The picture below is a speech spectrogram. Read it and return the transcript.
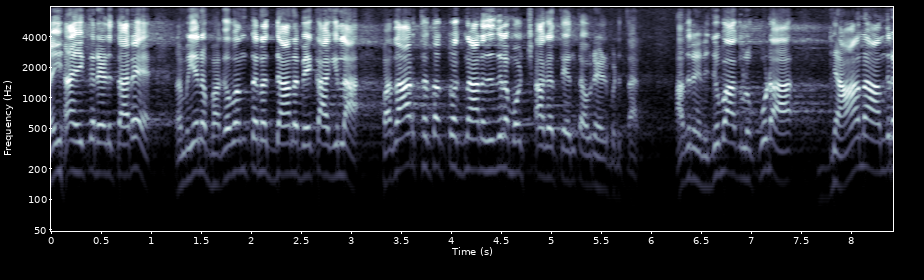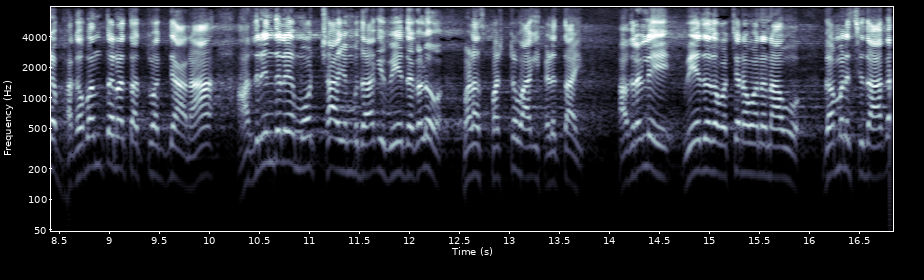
ನೈಹಾಯಿಕರು ಹೇಳ್ತಾರೆ, ನಮಗೇನು ಭಗವಂತನ ಜ್ಞಾನ ಬೇಕಾಗಿಲ್ಲ, ಪದಾರ್ಥ ತತ್ವಜ್ಞಾನದಿಂದಲೇ ಮೋಕ್ಷ ಆಗುತ್ತೆ ಅಂತ ಅವ್ರು ಹೇಳಿಬಿಡ್ತಾರೆ. ಆದರೆ ನಿಜವಾಗಲೂ ಕೂಡ ಜ್ಞಾನ ಅಂದರೆ ಭಗವಂತನ ತತ್ವಜ್ಞಾನ, ಅದರಿಂದಲೇ ಮೋಕ್ಷ ಎಂಬುದಾಗಿ ವೇದಗಳು ಬಹಳ ಸ್ಪಷ್ಟವಾಗಿ ಹೇಳ್ತಾ ಅದರಲ್ಲಿ ವೇದದ ವಚನವನ್ನು ನಾವು ಗಮನಿಸಿದಾಗ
